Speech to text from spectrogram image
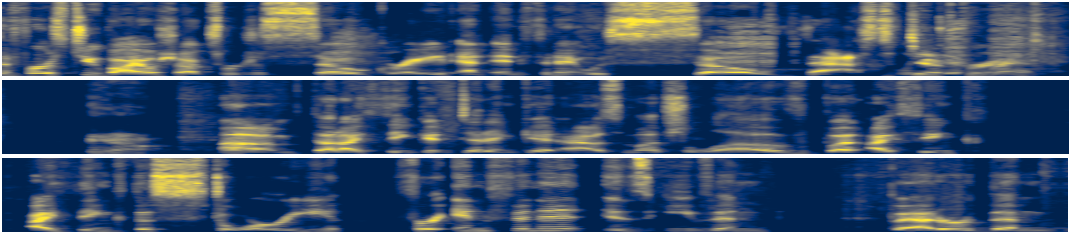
the first two Bioshocks were just so great, and Infinite was so vastly Different. different yeah um, that I think it didn't get as much love. But I think I think the story for Infinite is even better than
